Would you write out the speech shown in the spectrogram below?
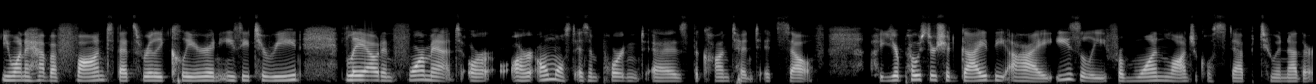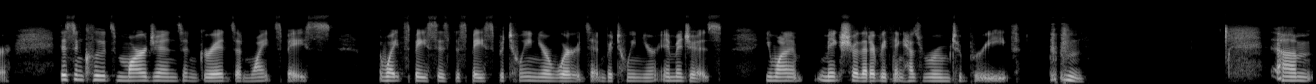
you want to have a font that's really clear and easy to read. Layout and format are, are almost as important as the content itself. Uh, your poster should guide the eye easily from one logical step to another. This includes margins and grids and white space. white space is the space between your words and between your images. You want to make sure that everything has room to breathe. Um,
